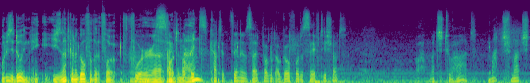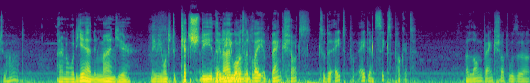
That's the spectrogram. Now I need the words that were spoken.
What is he doing? He, he- he's not going to go for the for for Uh, uh, for the pocket, nine. Cut it thin in the side pocket or go for the safety shot. Much too hard. Much, much too hard. I don't know what he had in mind here. Maybe he wanted to catch the the Maybe nine he ball want and to play a bank shot to the eight, po- eight and six pocket. A long bank shot with a,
